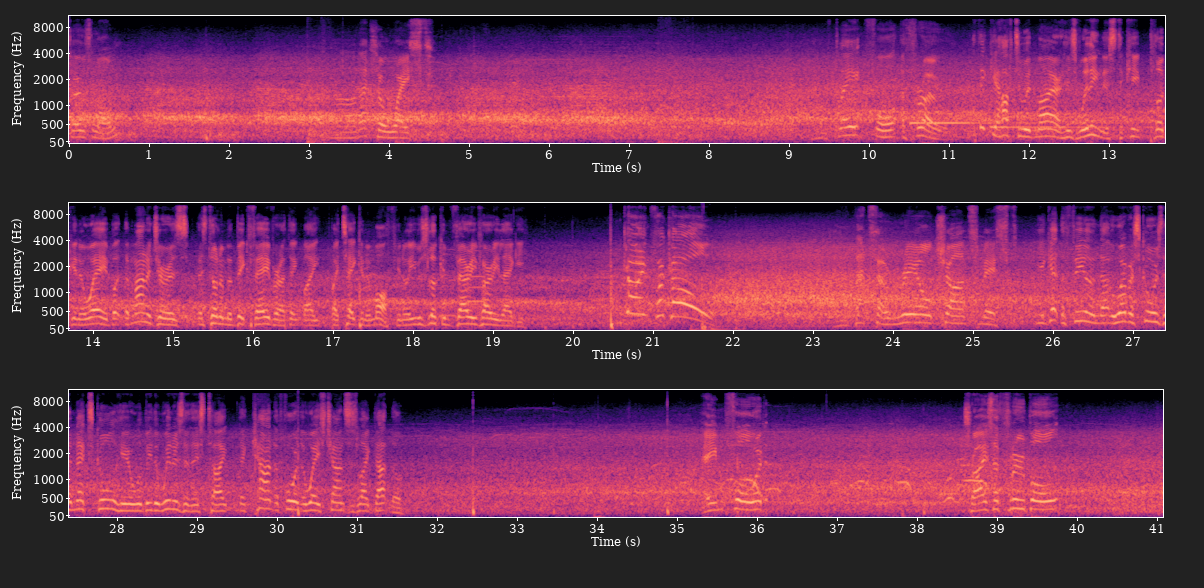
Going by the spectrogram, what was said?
Goes long. Oh, That's a waste. And play for a throw. I think you have to admire his willingness to keep plugging away, but the manager has, has done him a big favour, I think, by, by taking him off. You know, he was looking very, very leggy. Going for goal! That's a real chance missed. You get the feeling that whoever scores the next goal here will be the winners of this type. They can't afford to waste chances like that, though. Aim forward. Tries a through ball.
